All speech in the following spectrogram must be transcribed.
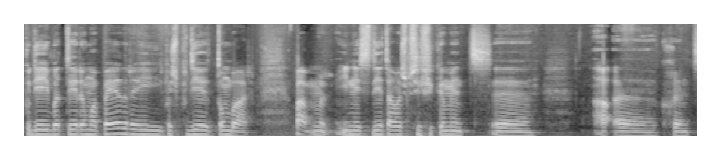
podia ir bater a uma pedra e depois podia tombar. Pá, e nesse dia estava especificamente eh, a, a corrente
